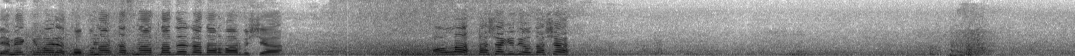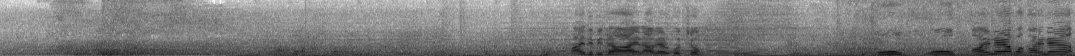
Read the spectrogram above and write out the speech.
Demek ki var ya topun arkasına atladığı kadar varmış ya. Allah taşa gidiyor taşa. Haydi bir daha ayna ver koçum. Of of aynaya bak aynaya.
